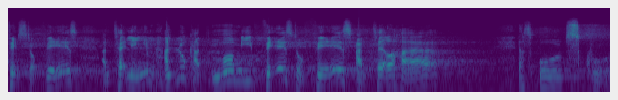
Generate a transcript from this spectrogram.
face to face and tell him, and look at mommy face to face and tell her, that's old school.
